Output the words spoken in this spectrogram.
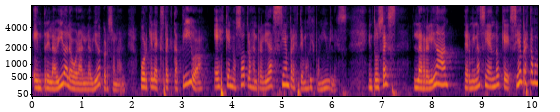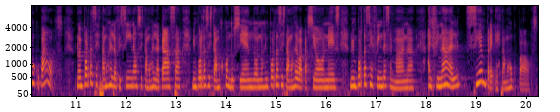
entre la vida laboral y la vida personal, porque la expectativa es que nosotros en realidad siempre estemos disponibles. Entonces, la realidad termina siendo que siempre estamos ocupados. No importa si estamos en la oficina o si estamos en la casa, no importa si estamos conduciendo, no importa si estamos de vacaciones, no importa si es fin de semana, al final siempre estamos ocupados.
